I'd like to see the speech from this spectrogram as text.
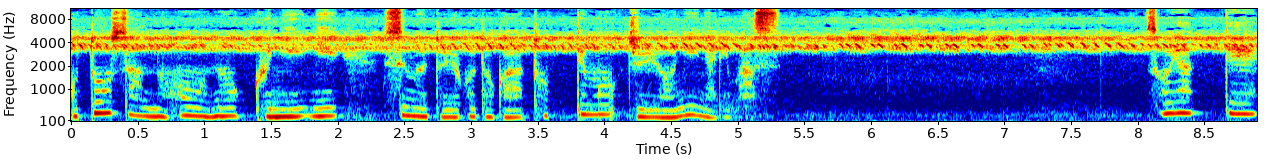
お父さんの方の国に住むということがとっても重要になります。そうやって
